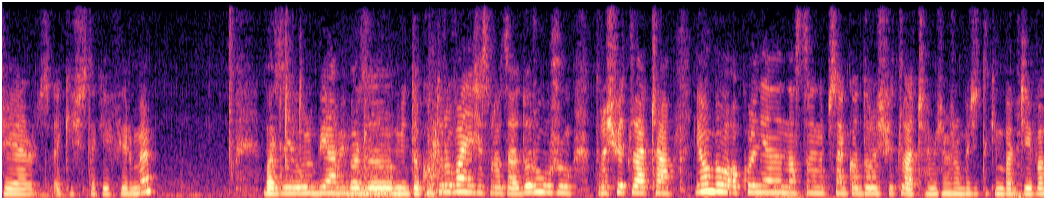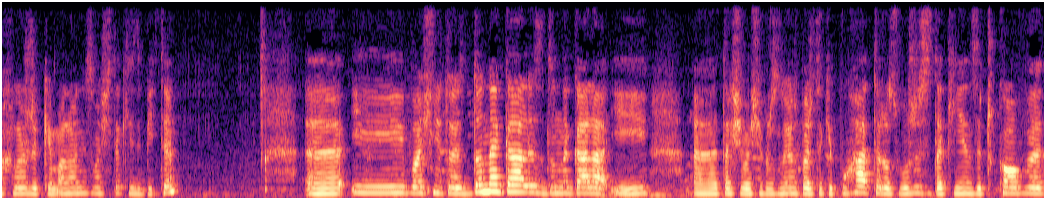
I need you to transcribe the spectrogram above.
chair jakieś z takiej firmy. Bardzo je lubiłam i bardzo mi do konturowania się sprawdzało, do różu, do rozświetlacza. I on był ogólnie na stronie napisany jako do rozświetlacza. Myślałam, że on będzie takim bardziej wachlarzykiem, ale on jest właśnie taki zbity. E, I właśnie to jest do Negale, z do Negala i E, tak się właśnie prezentują, bardziej takie puchaty, rozłożysty, taki języczkowy,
